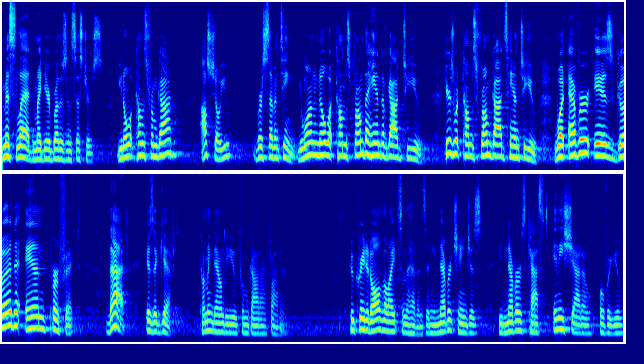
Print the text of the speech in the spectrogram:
misled, my dear brothers and sisters. You know what comes from God? I'll show you. Verse 17. You want to know what comes from the hand of God to you? Here's what comes from God's hand to you whatever is good and perfect, that is a gift coming down to you from God our Father who created all the lights in the heavens, and he never changes. He never casts any shadow over you.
